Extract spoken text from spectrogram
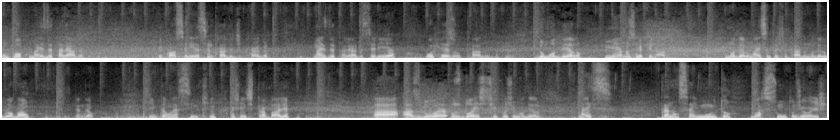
um pouco mais detalhada. E qual seria essa entrada de carga mais detalhada? Seria o resultado do modelo menos refinado, o modelo mais simplificado, o modelo global, entendeu? Então é assim que a gente trabalha a, as duas, os dois tipos de modelo. Mas para não sair muito do assunto de hoje,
